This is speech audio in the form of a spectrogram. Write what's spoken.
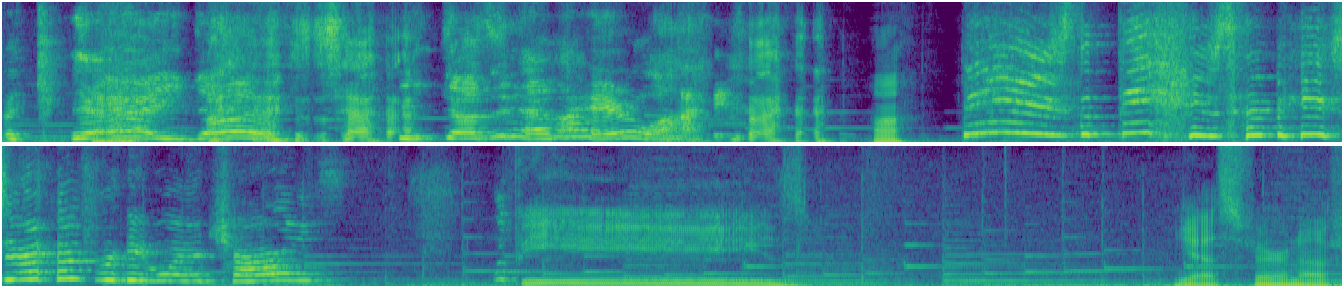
yeah, he does. he doesn't have a hairline. huh. bees, the bees, the bees are everywhere, Charles. Bees. Yes, fair enough.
